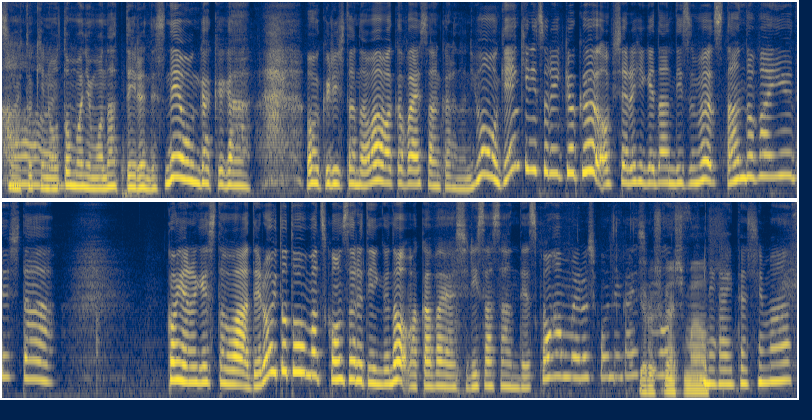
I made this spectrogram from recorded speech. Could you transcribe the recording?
そういう時のおはい供にもなっているんですね音楽が お送りしたのは若林さんからの日本を元気にする一曲オフィシャルヒゲダンディズムスタンドバイユーでした。今夜のゲストはデロイトトーマツコンサルティングの若林梨沙さんです。後半もよろしくお願いします。よろしくお願いします。お願いいたします。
